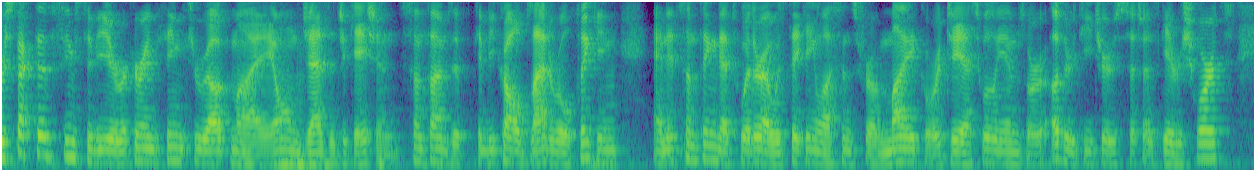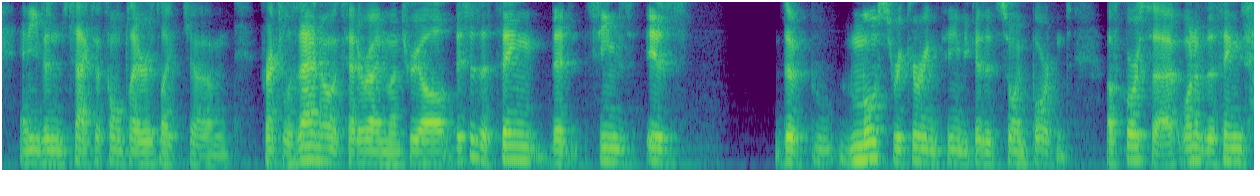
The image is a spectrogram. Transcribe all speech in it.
Perspective seems to be a recurring theme throughout my own jazz education. Sometimes it can be called lateral thinking, and it's something that whether I was taking lessons from Mike or J.S. Williams or other teachers such as Gary Schwartz, and even saxophone players like um, Frank Lozano, etc., in Montreal, this is a thing that seems is the most recurring theme because it's so important of course, uh, one of the things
